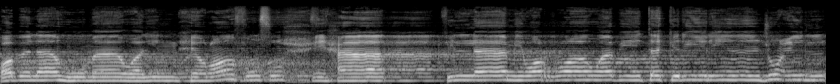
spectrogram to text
قبلهما والانحراف صححا. في اللام والرا وبتكرير جعل.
